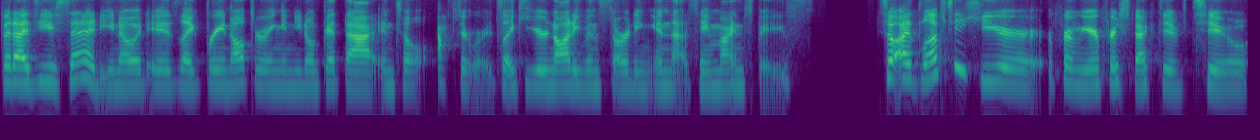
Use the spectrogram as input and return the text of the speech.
But as you said, you know, it is like brain altering and you don't get that until afterwards. Like you're not even starting in that same mind space. So I'd love to hear from your perspective too.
